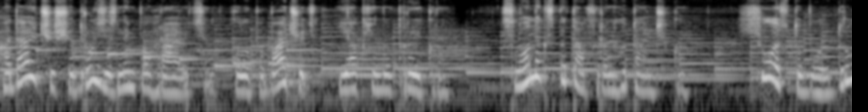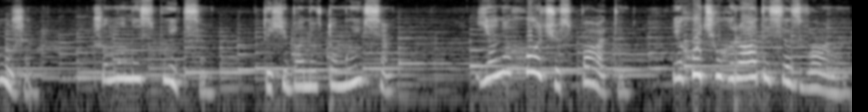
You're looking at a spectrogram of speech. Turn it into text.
гадаючи, що друзі з ним пограються, коли побачать, як йому прикро. Слоник спитав орангутанчика Що з тобою, друже? Чому не спиться? Ти хіба не втомився? Я не хочу спати. Я хочу гратися з вами,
